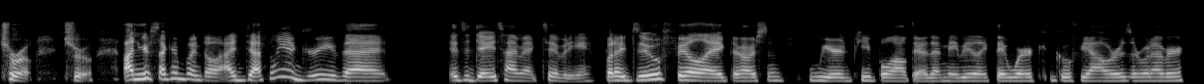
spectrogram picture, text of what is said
True, true. On your second point, though, I definitely agree that it's a daytime activity, but I do feel like there are some weird people out there that maybe like they work goofy hours or whatever,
